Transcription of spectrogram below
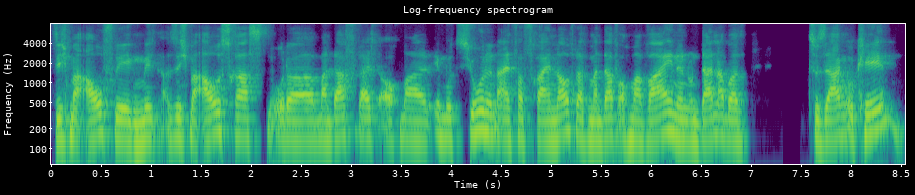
sich mal aufregen, sich mal ausrasten oder man darf vielleicht auch mal Emotionen einfach freien Lauf lassen. Man darf auch mal weinen und dann aber zu sagen, okay,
